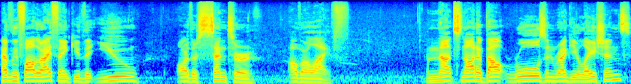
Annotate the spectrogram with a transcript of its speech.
Heavenly Father, I thank you that you are the center of our life. And that's not about rules and regulations,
